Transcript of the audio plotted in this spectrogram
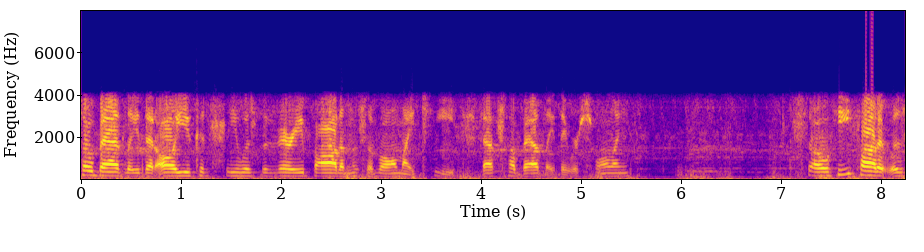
so badly that all you could see was the very bottoms of all my teeth. That's how badly they were swelling. So he thought it was,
